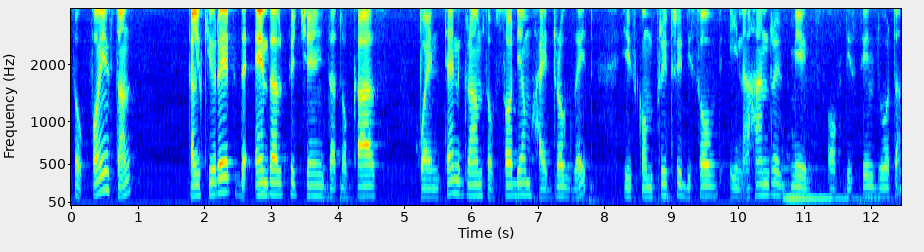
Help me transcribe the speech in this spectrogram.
So for instance, calculate the enthalpy change that occurs when 10 grams of sodium hydroxide is completely dissolved in 100 ml of distilled water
